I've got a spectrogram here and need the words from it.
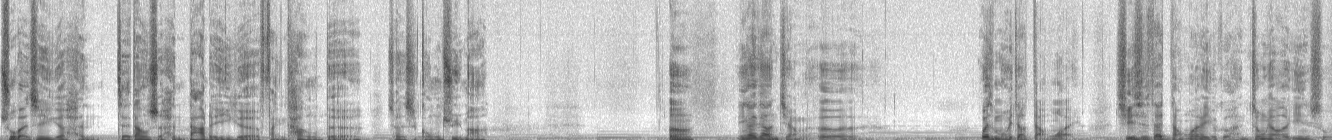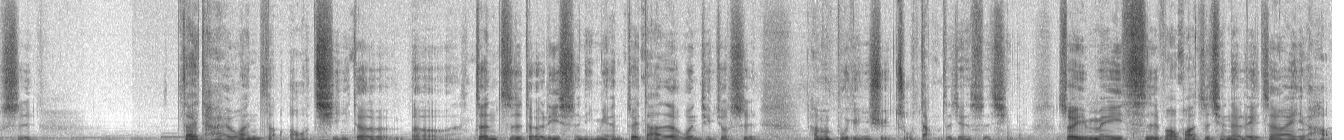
出版是一个很在当时很大的一个反抗的算是工具吗？嗯，应该这样讲。呃，为什么会叫党外？其实，在党外有个很重要的因素是，在台湾早期的呃政治的历史里面，最大的问题就是他们不允许阻挡这件事情。所以每一次，包括之前的雷震案也好，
